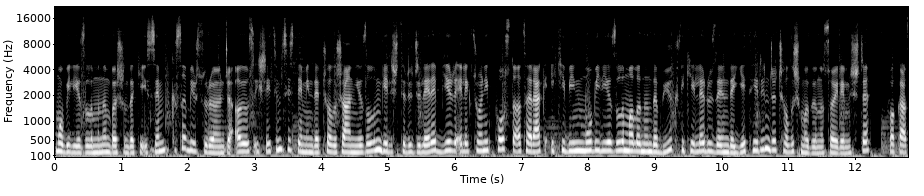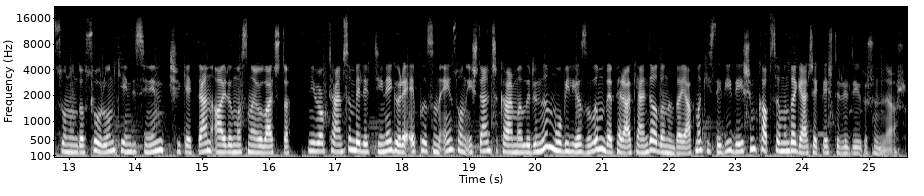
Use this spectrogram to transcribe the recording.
Mobil yazılımının başındaki isim kısa bir süre önce iOS işletim sisteminde çalışan yazılım geliştiricilere bir elektronik posta atarak ekibin mobil yazılım alanında büyük fikirler üzerinde yeterince çalışmadığını söylemişti. Fakat sonunda sorun kendisinin şirketten ayrılmasına yol açtı. New York Times'ın belirttiğine göre Apple'ın en son işten çıkarmalarını mobil yazılım ve perakende alanında yapmak istediği değişim kapsamında gerçekleştirildiği düşünülüyor.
